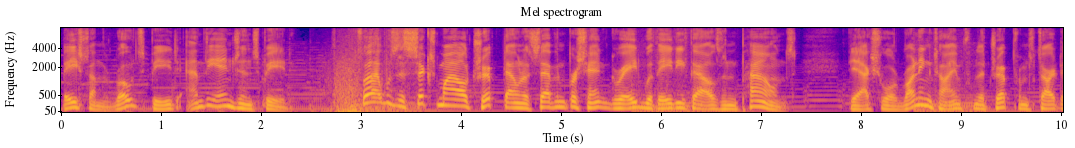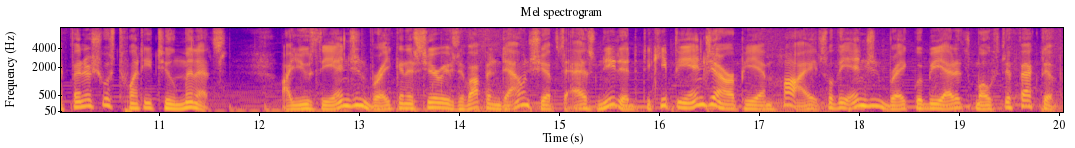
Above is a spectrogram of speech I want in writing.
based on the road speed and the engine speed. So that was a six mile trip down a 7% grade with 80,000 pounds. The actual running time from the trip from start to finish was 22 minutes. I used the engine brake in a series of up and down shifts as needed to keep the engine RPM high so the engine brake would be at its most effective.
